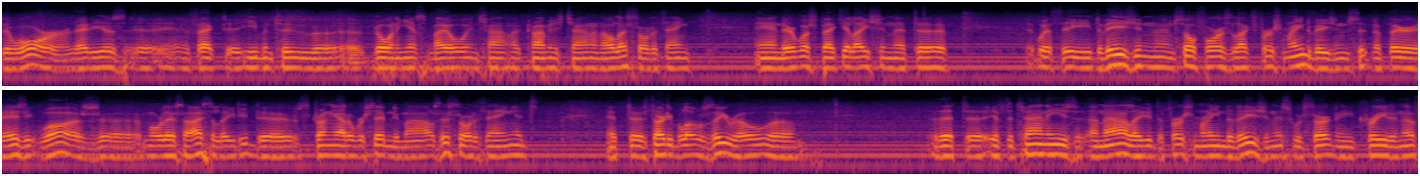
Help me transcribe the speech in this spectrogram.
the war. That is, uh, in fact, uh, even to uh, going against Mao in China, communist China, and all that sort of thing. And there was speculation that. Uh, with the division and so forth, like the First Marine Division sitting up there as it was, uh, more or less isolated, uh, strung out over 70 miles, this sort of thing. It's at uh, 30 below zero. That uh, if the Chinese annihilated the First Marine Division, this would certainly create enough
